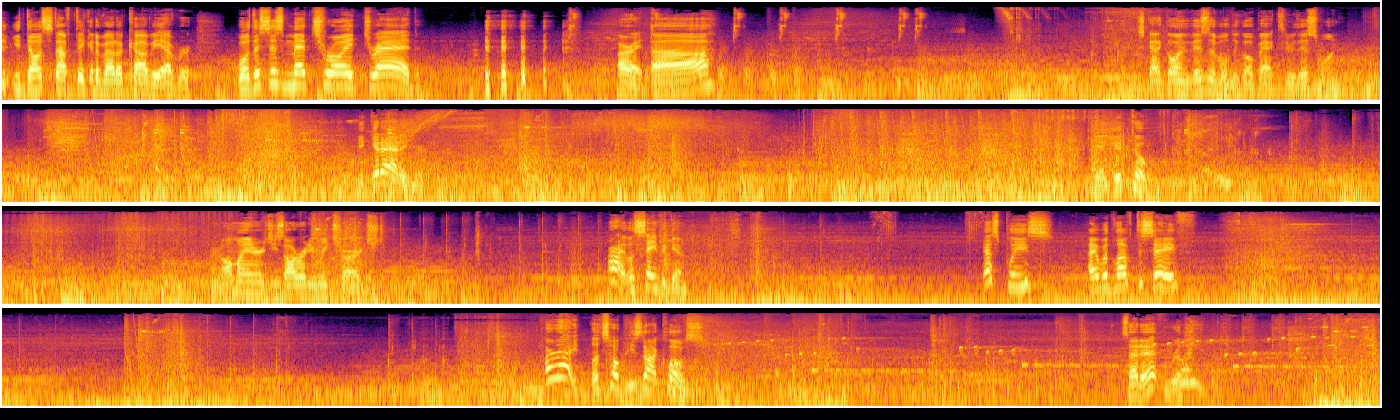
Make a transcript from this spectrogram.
you don't stop thinking about Okami ever. Well, this is Metroid Dread. Alright, uh... Just gotta go invisible to go back through this one. Hey, get out of here. Yeah, you too. Right, all my energy's already recharged. Alright, let's save again. Yes, please. I would love to save. Alright, let's hope he's not close. Is that it? Really?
